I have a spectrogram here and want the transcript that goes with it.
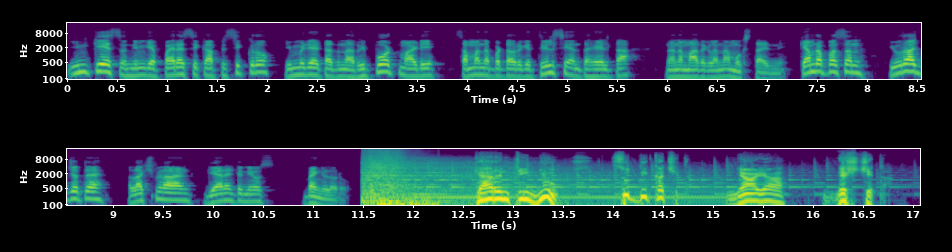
ಇನ್ ಕೇಸ್ ನಿಮಗೆ ಪೈರಸಿ ಕಾಪಿ ಸಿಕ್ಕರು ಇಮ್ಮಿಡಿಯೇಟ್ ಅದನ್ನು ರಿಪೋರ್ಟ್ ಮಾಡಿ, ಸಂಬಂಧಪಟ್ಟವರಿಗೆ ತಿಳಿಸಿ ಅಂತ ಹೇಳ್ತಾ ನನ್ನ ಮಾತುಗಳನ್ನು ಮುಗಿಸ್ತಾ ಇದ್ದೀನಿ. ಕ್ಯಾಮ್ರಾ ಪರ್ಸನ್ ಯುವರಾಜ್ ಜೊತೆ Lakshminarayan, guarantee news, Bengaluru. Guarantee news, ಸುದ್ದಿ ಖಚಿತ, ನ್ಯಾಯ ನಿಶ್ಚಿತ.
